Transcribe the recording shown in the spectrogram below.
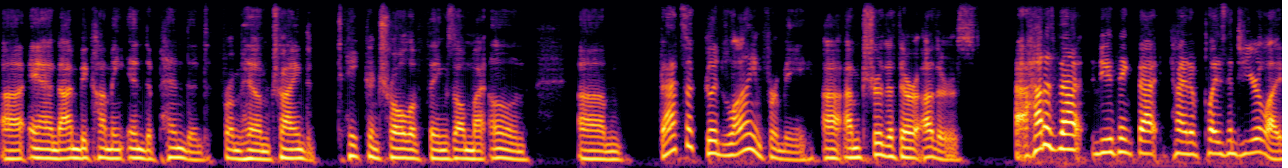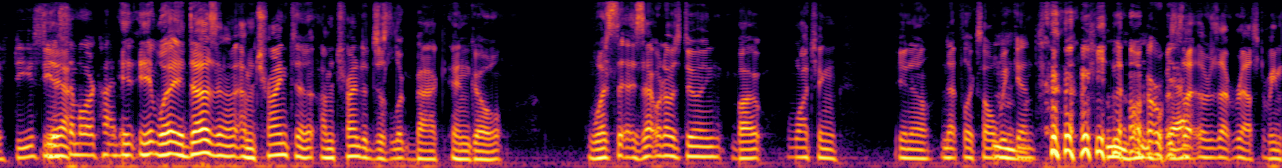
uh, and I'm becoming independent from Him, trying to take control of things on my own. Um, that's a good line for me. Uh, I'm sure that there are others. How does that? Do you think that kind of plays into your life? Do you see Yeah, a similar kind of? It, it well, it does, and I'm trying to I'm trying to just look back and go, was that is that what I was doing by watching, you know, Netflix all weekend, you know, or was yeah. that or was that rest? I mean,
